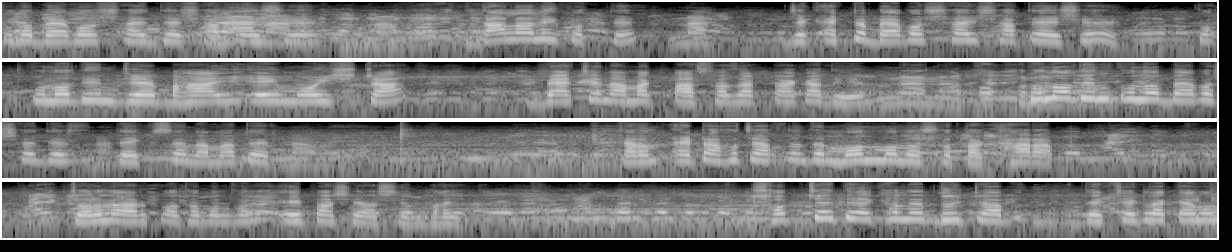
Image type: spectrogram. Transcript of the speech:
কোনো ব্যবসায়ীদের সাথে এসে দালালি করতে? না। যে একটা ব্যবসায়ীর সাথে এসে কোনোদিন যে ভাই এই মহিষটা বেচেন আমাকে পাঁচ হাজার টাকা দিয়ে কোনোদিন কোনো ব্যবসায়ীদের দেখছেন আমাদের? কারণ এটা হচ্ছে আপনাদের মন মনসতা খারাপ। চলুন আর কথা বলব না। এই পাশে আসেন ভাই। সবচাইতে এখানে দুইটা দেখছে এগুলা কেমন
